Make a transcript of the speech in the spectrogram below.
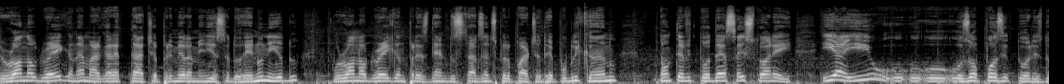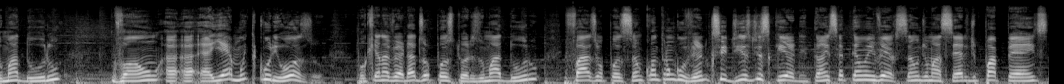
Ronald Reagan, né, Margaret Thatcher, primeira-ministra do Reino Unido, o Ronald Reagan, presidente dos Estados Unidos pelo Partido Republicano. Então teve toda essa história aí. E aí o, o, os opositores do Maduro vão. Aí é muito curioso, porque na verdade os opositores do Maduro fazem oposição contra um governo que se diz de esquerda. Então aí você tem uma inversão de uma série de papéis,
